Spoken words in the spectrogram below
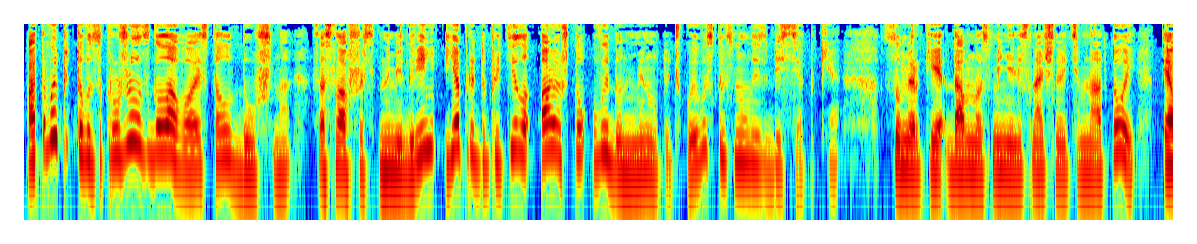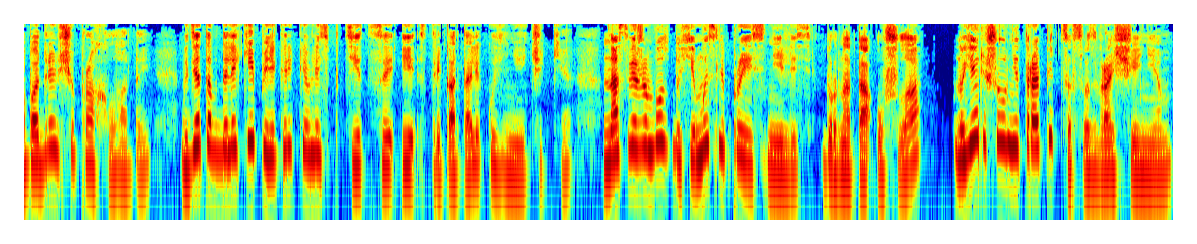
От выпитого закружилась голова и стало душно. Сославшись на мигрень, я предупредила Аю, что выйду на минуточку, и выскользнула из беседки. Сумерки давно сменились ночной темнотой и ободряющей прохладой. Где-то вдалеке перекрикивались птицы и стрекотали кузнечики. На свежем воздухе мысли прояснились, дурнота ушла, но я решил не торопиться с возвращением.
